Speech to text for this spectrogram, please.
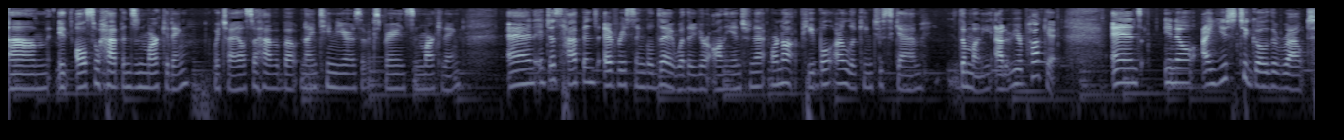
Um, it also happens in marketing, which I also have about 19 years of experience in marketing. And it just happens every single day, whether you're on the internet or not. People are looking to scam the money out of your pocket. And you know, I used to go the route,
